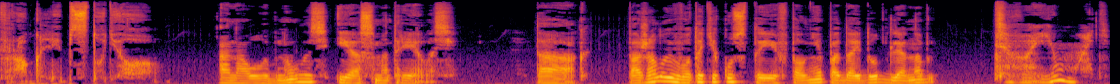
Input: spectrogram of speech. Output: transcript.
Фроглип Студио. Она улыбнулась и осмотрелась. Так, пожалуй, вот эти кусты вполне подойдут для наб... Твою мать!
